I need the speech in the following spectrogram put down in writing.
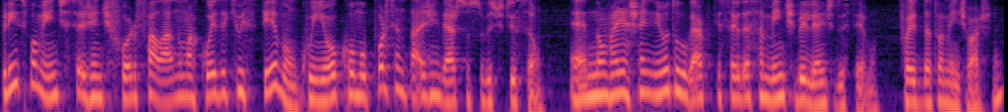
Principalmente se a gente for falar numa coisa que o Estevão cunhou como porcentagem versus substituição. É, não vai achar em nenhum outro lugar porque saiu dessa mente brilhante do Estevão. Foi da tua mente, eu acho, né?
